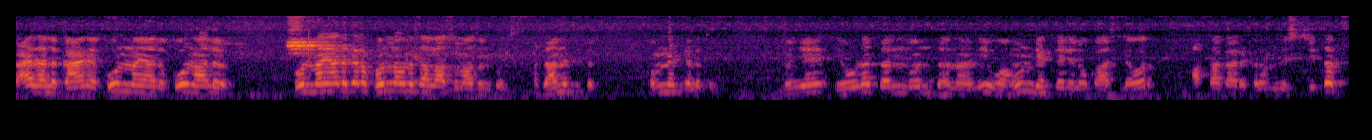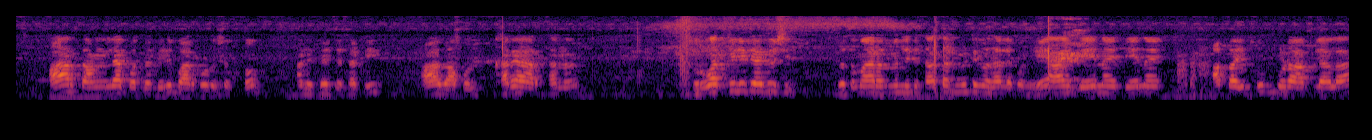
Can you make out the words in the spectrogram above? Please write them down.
काय झालं काय नाही कोण नाही आलं कोण आलं? कोण नाही आलं त्याला फोन लावण्यात आला असून अजून पण जाणं तिथं. कोण नाही गेला तुम्ही. म्हणजे एवढं तन मन धनाने वाहून घेतलेले लोक असल्यावर असा कार्यक्रम निश्चितच फार चांगल्या पद्धतीने पार पडू शकतो. आणि त्याच्यासाठी आज आपण खऱ्या अर्थानं सुरुवात केली त्या दिवशी. जसं महाराज म्हणले की सात आठ मिटिंग झाल्या पण हे आहे ते नाही ते नाही. आता इथून पुढं आपल्याला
